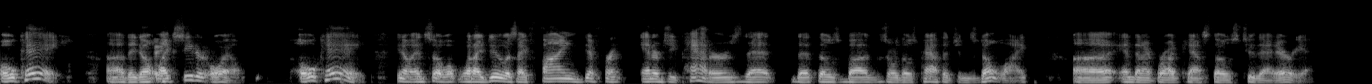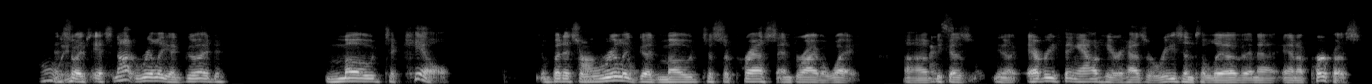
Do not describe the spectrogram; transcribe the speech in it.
Okay. Uh, they don't like cedar oil. Okay. You know, and so what I do is I find different energy patterns that that those bugs or those pathogens don't like, uh, and then I broadcast those to that area. Oh, and so it's, it's not really a good mode to kill, but it's a really good mode to suppress and drive away uh, because you know everything out here has a reason to live and a, and a purpose.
